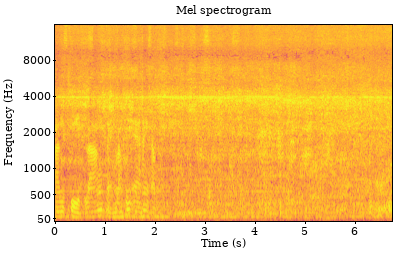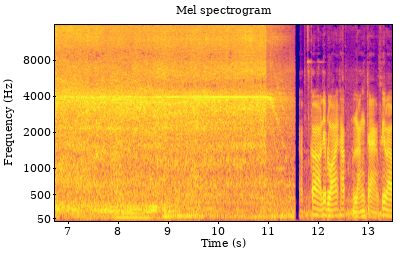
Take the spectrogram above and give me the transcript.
การฉีดล้างแสงล้างที่แอร์ให้ครับครับก็เรียบร้อยครับ หลังจากที่เรา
